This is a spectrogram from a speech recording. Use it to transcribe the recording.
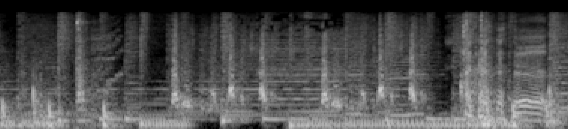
Ha ha ha.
